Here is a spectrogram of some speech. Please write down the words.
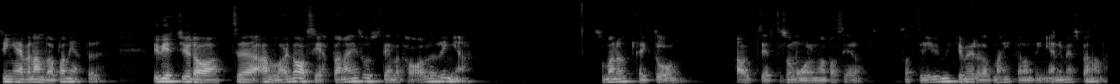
kring även andra planeter. Vi vet ju idag att eh, alla gasjättarna i solsystemet har ringar. Som man har upptäckt då allt eftersom åren har passerat. Så att det är ju mycket möjligt att man hittar någonting ännu mer spännande.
